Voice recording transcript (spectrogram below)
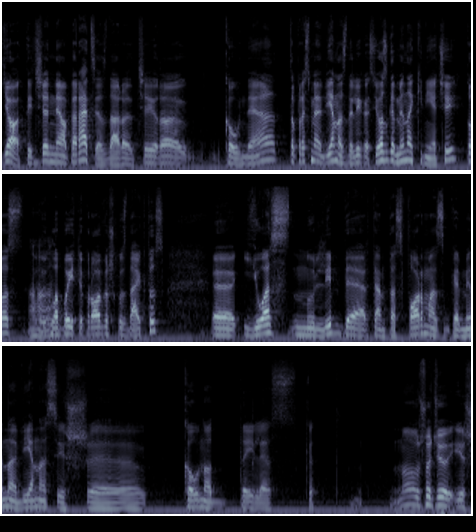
Jo, tai čia ne operacijas daro, čia yra Kaune, ta prasme, vienas dalykas, juos gamina kiniečiai, tuos Aha. Labai tikroviškus daiktus, e, juos nulipdė, ar ten tas formas gamina vienas iš e, Kauno dailės, kad, nu, žodžiu, iš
